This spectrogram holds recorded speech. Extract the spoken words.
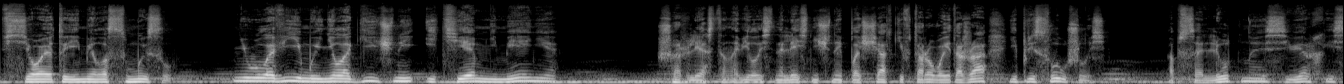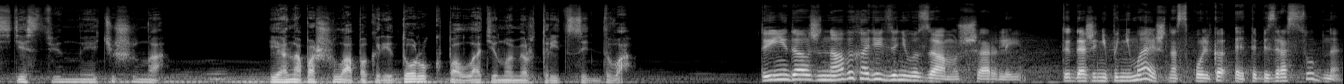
Все это имело смысл. Неуловимый, нелогичный и тем не менее... Шарли остановилась на лестничной площадке второго этажа и прислушалась абсолютная сверхъестественная тишина. И она пошла по коридору к палате номер 32. «Ты не должна выходить за него замуж, Шарли. Ты даже не понимаешь, насколько это безрассудно.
